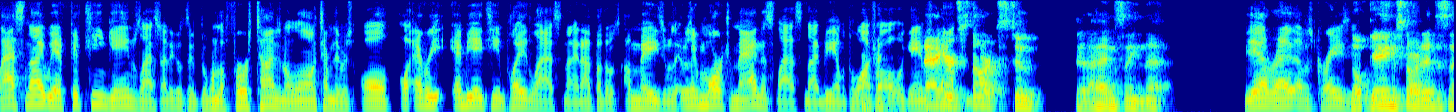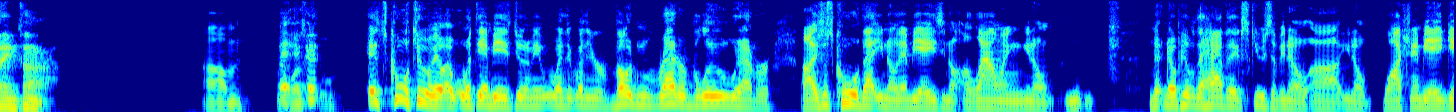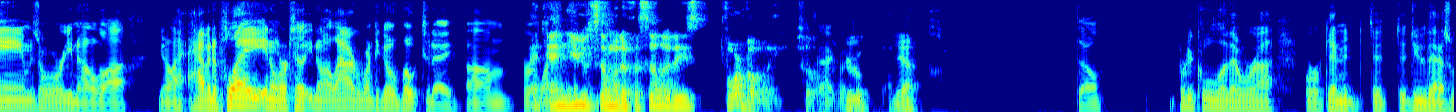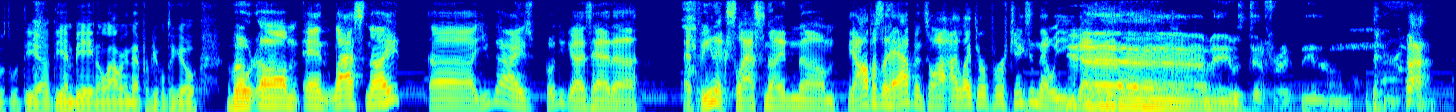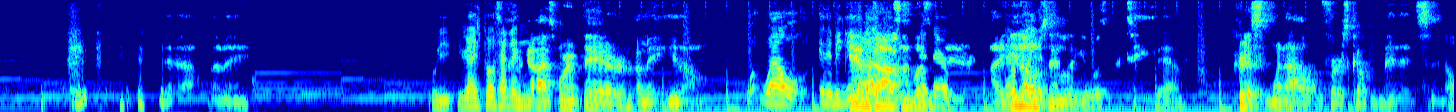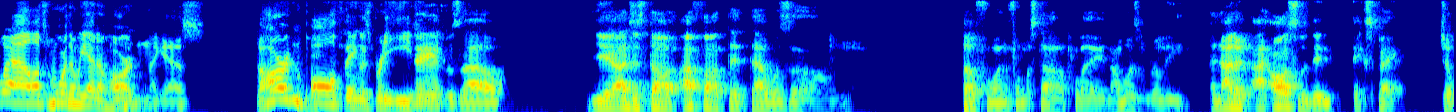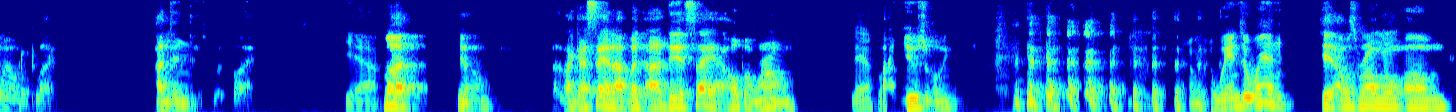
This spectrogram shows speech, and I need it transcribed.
Last night we had 15 games last night. I think it was like one of the first times in a long time there was all, all every NBA team played last night. And I thought that was amazing. It was, it was like March Madness last night being able to watch all the games. Staggered starts too. That I hadn't seen that. Yeah, right. That was crazy. No games started at the same time. Um, that was it, cool. It's cool too what the NBA is doing. I mean, whether whether you're voting red or blue, whatever, uh, it's just cool that you know the NBA is you know allowing you know no, no people to have the excuse of you know uh you know watching NBA games or you know uh you know having to play in order to you know allow everyone to go vote today. Um, for and, and use some of the facilities for voting. So exactly. true, yeah. So pretty cool that we're uh, we're getting to, to do that with with the uh, the NBA and allowing that for people to go vote. Um, and last night, uh, you guys, both you guys had uh at Phoenix last night, and um, the opposite happened. So I, I like the reverse jinxing that way you yeah, guys did. I mean, it was different, you know. yeah, I mean, well, you guys both had the guys weren't there. I mean, you know. Well, in the beginning, Cam Johnson wasn't there. Like, you know what I'm saying? Like it wasn't a team. Yeah. Chris went out the first couple minutes. Well, it's more than we had of Harden, I guess. The Harden Paul thing was pretty even. Dave was out. Yeah, I just thought I thought that that was a um, tough one from a style of play, and I wasn't really. And I did, I also didn't expect Joel to play. I didn't think he would play. Yeah, but you know, like I said, I but I did say I hope I'm wrong. Yeah, like usually. a win's a win. Yeah, I was wrong on um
